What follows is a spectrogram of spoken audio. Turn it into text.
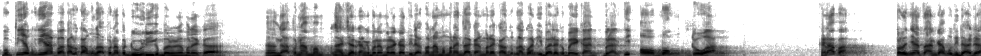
buktinya. Buktinya apa? Kalau kamu nggak pernah peduli kepada mereka, Nah, nggak pernah mengajarkan kepada mereka, tidak pernah memerintahkan mereka untuk melakukan ibadah kebaikan, berarti omong doang. Kenapa? Pernyataan kamu tidak ada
